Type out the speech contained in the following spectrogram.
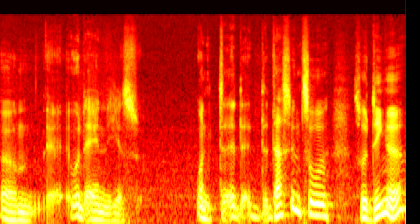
ähm, und ähnliches. Und äh, das sind so, so Dinge,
